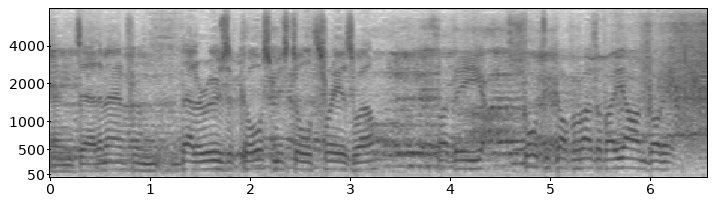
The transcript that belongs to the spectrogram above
And uh, the man from Belarus, of course, missed all three as well. But the Gortikov of Azerbaijan got it.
